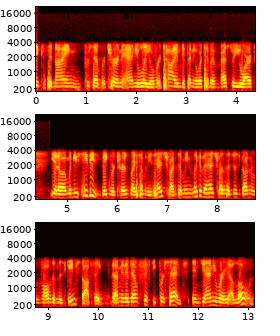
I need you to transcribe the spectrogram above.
six to nine percent return annually over time, depending on what type of investor you are. You know, and when you see these big returns by some of these hedge funds, I mean, look at the hedge funds that just got involved in this GameStop thing. I mean, they're down fifty percent in January alone.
